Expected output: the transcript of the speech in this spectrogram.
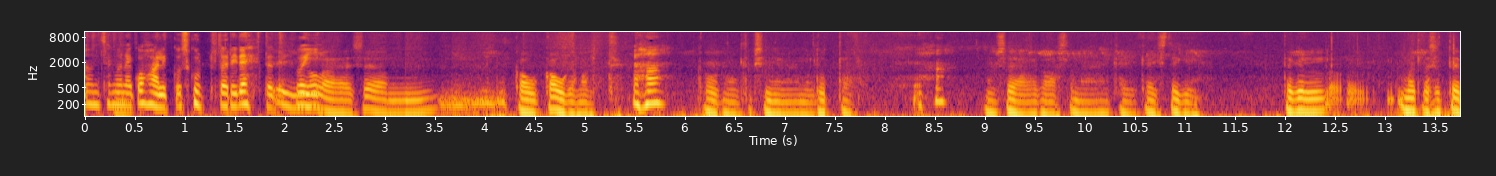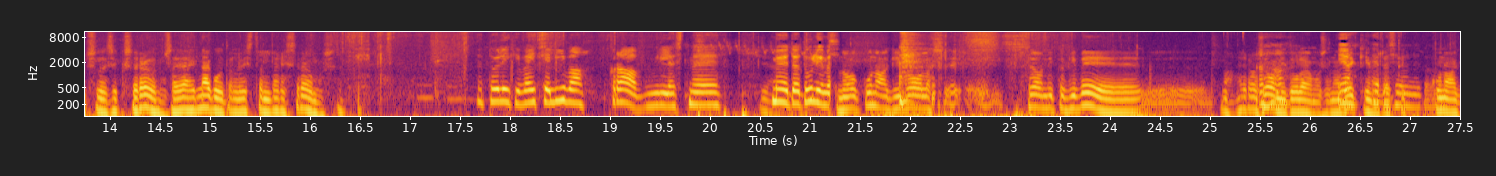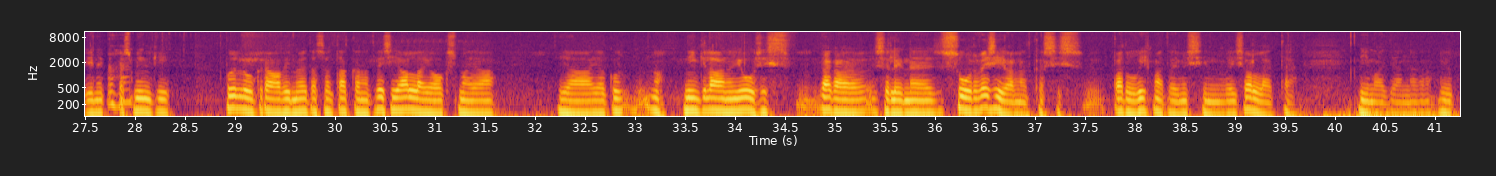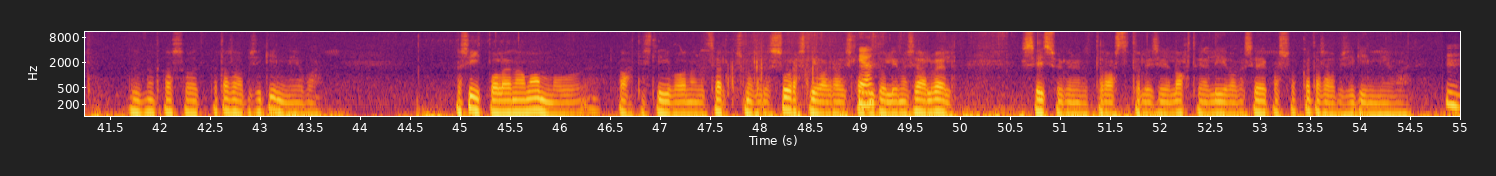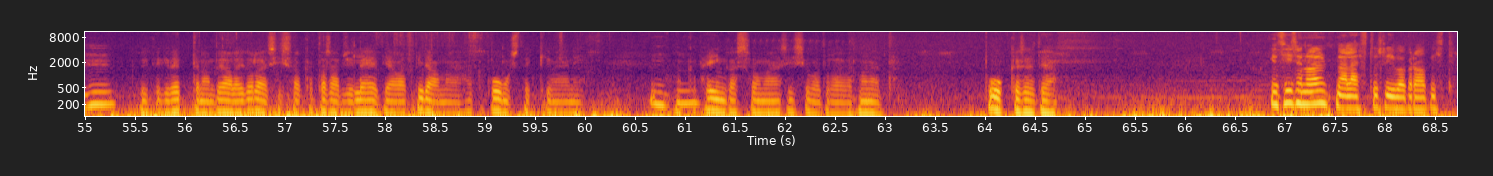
on see mõne kohaliku skulptori tehtud ei või? ei ole, see on kau-, kaugemalt. kaugemalt üks inimene mul tuttav. mu sõjaväekaaslane käi-, käis, tegi. ta küll mõtles, et teeb sulle niisuguse rõõmsa ja nägu tal vist on päris rõõmus. Et oligi väike liivakraav, millest me ja. mööda tulime. no kunagi voolas see on ikkagi vee noh, erosiooni Aha. tulemusena ja, tekkinud, et kunagi kas mingi põllukraavi mööda sealt hakanud vesi alla jooksma ja ja, ja ku-, noh, mingil ajal on ju siis väga selline suur vesi olnud, kas siis paduvihmad või mis siin võis olla, et ta niimoodi on, aga noh, nüüd, nüüd nad kasvavad ikka tasapisi kinni juba. No siit pole enam ammu lahtist liiva olnud, et sealt, kus me sellest suurest liivakraavist läbi tulime, seal veel seitsmekümnendatel aastatel oli see lahtine liiv, aga see kasvab ka tasapisi kinni juba mm. -hmm. kui ikkagi vett enam peale ei tule, siis hakkab tasapisi lehed jäävad pidama ja hakkab huumus tekkima ja nii mm. -hmm. hakkab hein kasvama ja siis juba tulevad mõned puukesed ja ja siis on ainult mälestus liivakraabist?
